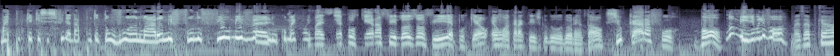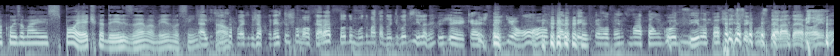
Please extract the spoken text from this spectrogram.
mas por que que esses filha da puta tão voando uma arame full no filme, velho? Como é que Mas é porque era filosofia, é porque é é uma característica do, do oriental. Se o cara for bom, no mínimo ele voa. Mas é porque é uma coisa mais poética deles, né? Mas mesmo assim. É a licença tal. poética do japonês transformar o cara todo mundo matador de Godzilla, né? De questão de honra, o cara tem que pelo menos matar um Godzilla pra ser considerado herói, né?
